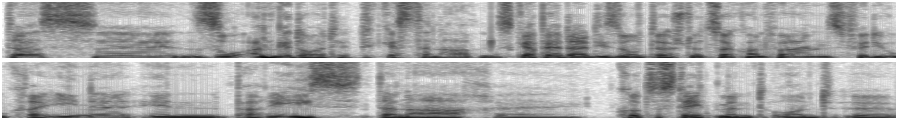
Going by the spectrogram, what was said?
das äh, so angedeutet gestern Abend. Es gab ja da diese Unterstützerkonferenz für die Ukraine in Paris, danach äh, kurzes Statement und äh,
